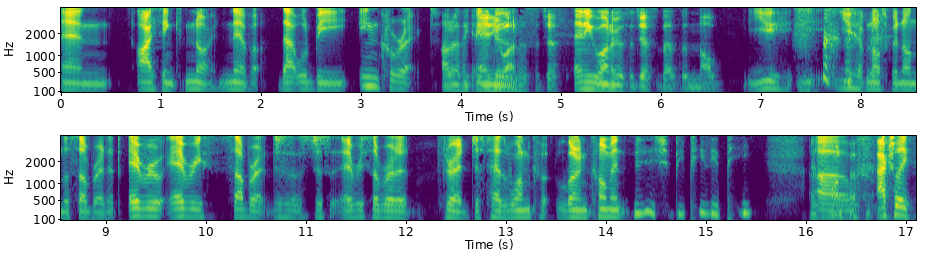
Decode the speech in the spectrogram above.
And I think no, never. That would be incorrect. i don't think anyone has suggested anyone who has suggested that's a knob You you, have not been on the subreddit. Every every subreddit just just every subreddit thread just has one co- lone comment. It should be PvP. it's Um, one person actually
